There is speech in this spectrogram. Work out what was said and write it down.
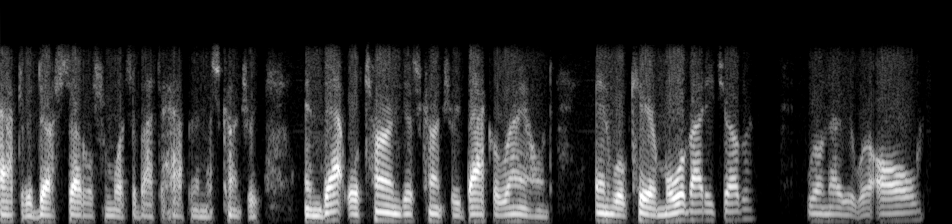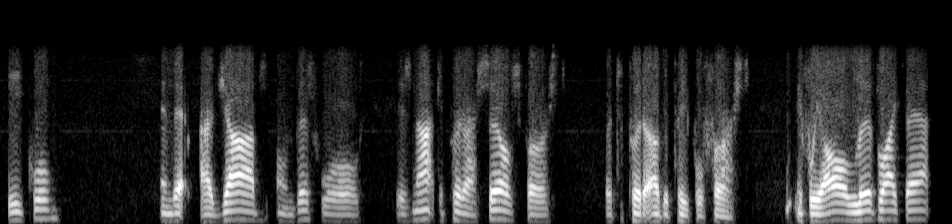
after the dust settles from what's about to happen in this country. And that will turn this country back around and we'll care more about each other. We'll know that we're all equal and that our jobs on this world is not to put ourselves first, but to put other people first. If we all live like that,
